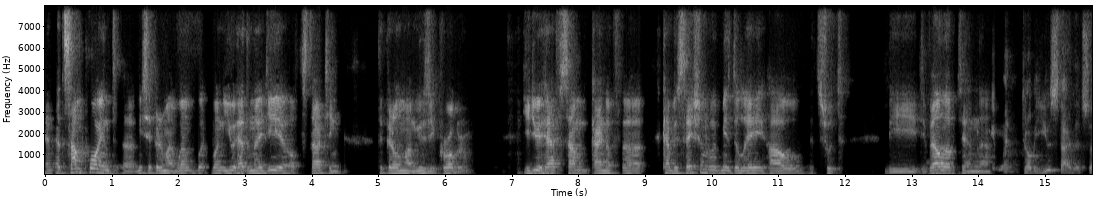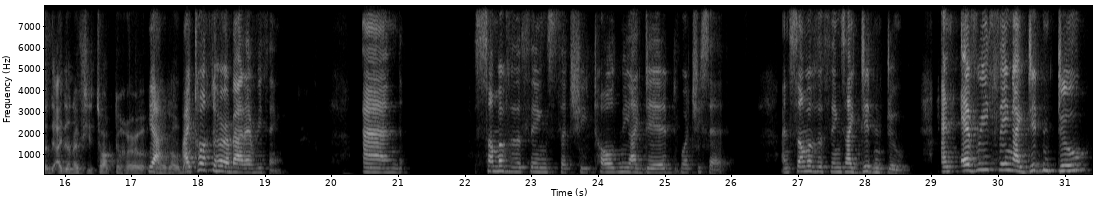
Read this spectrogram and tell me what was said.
And at some point, uh, Mr. Perlman, when, when you had an idea of starting the Perlman music program, did you have some kind of uh, conversation with Ms. DeLay how it should be developed and uh... when, Toby, you started, so I don't know if you talked to her. Yeah, I talked to her about everything. And some of the things that she told me I did what she said, and some of the things I didn't do. And everything I didn't do,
